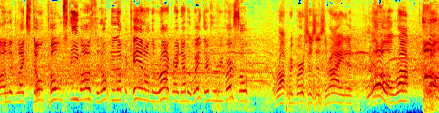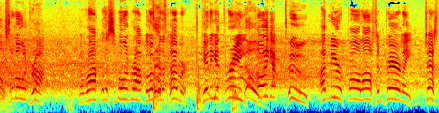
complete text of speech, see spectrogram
Oh, it looked like Stone Cold Steve Austin opening up a can on the rock right now, but wait, there's a reversal. The Rock reverses his right, and, oh, Rock, oh, Samoan drop. The Rock with a Samoan drop going for the cover. Can he get three? No. Oh, he got two. A near fall. Austin barely, just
